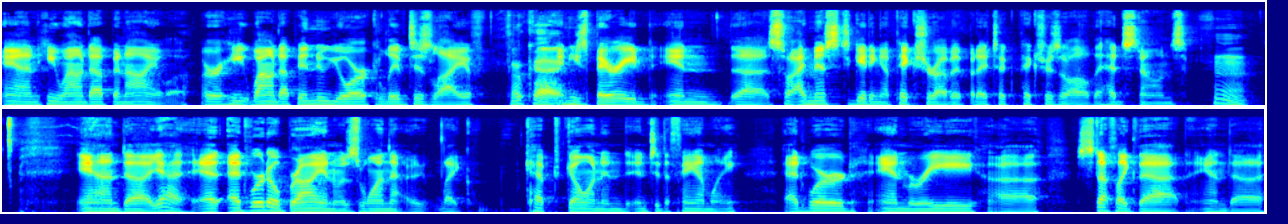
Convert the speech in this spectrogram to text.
and he wound up in Iowa or he wound up in New York, lived his life. Okay. And he's buried in. Uh, so I missed getting a picture of it, but I took pictures of all the headstones. Hmm. And uh, yeah, Ed- Edward O'Brien was one that like kept going in, into the family. Edward, Anne Marie, uh, stuff like that. And uh,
